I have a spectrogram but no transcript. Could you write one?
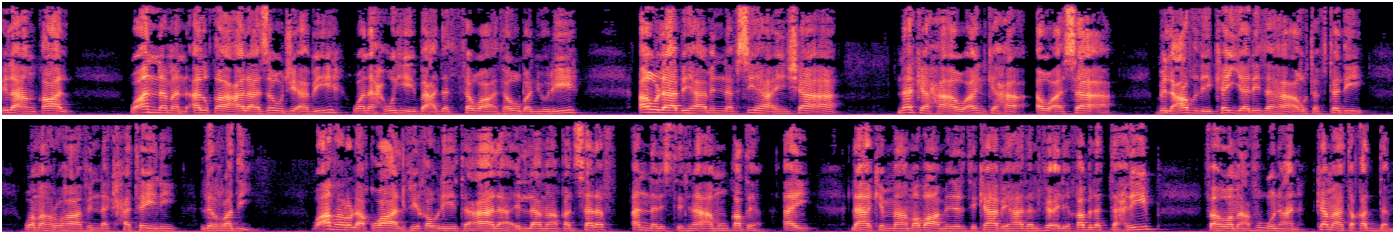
إلى أن قال وأن من ألقى على زوج أبيه ونحوه بعد الثوى ثوبا يريه أولى بها من نفسها إن شاء نكح أو أنكح أو أساء بالعضل كي يرثها أو تفتدي ومهرها في النكحتين للردي. وأظهر الأقوال في قوله تعالى إلا ما قد سلف أن الاستثناء منقطع أي لكن ما مضى من ارتكاب هذا الفعل قبل التحريم فهو معفو عنه كما تقدم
